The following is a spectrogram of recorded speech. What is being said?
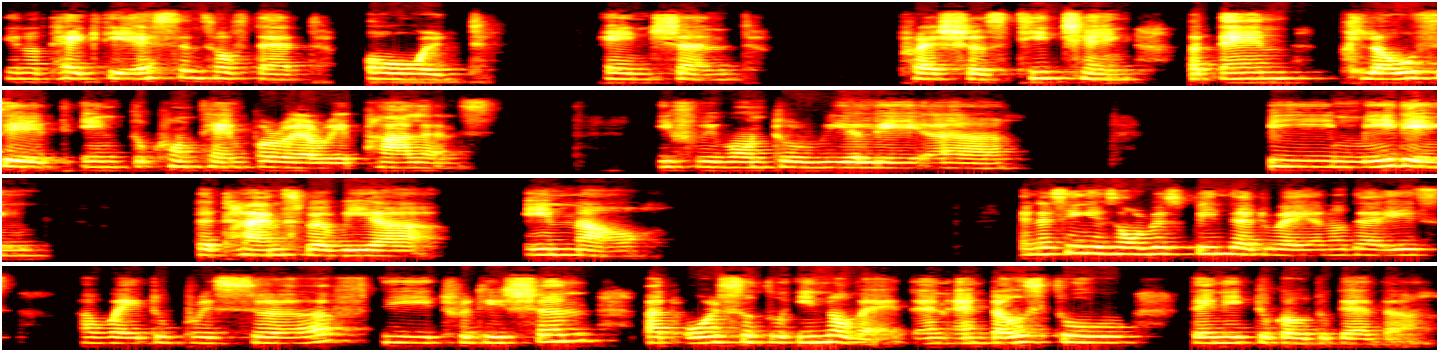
you know, take the essence of that old, ancient precious teaching, but then clothe it into contemporary parlance if we want to really uh, be meeting the times where we are in now. And I think it's always been that way. You know, there is a way to preserve the tradition, but also to innovate. And, and those two, they need to go together.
